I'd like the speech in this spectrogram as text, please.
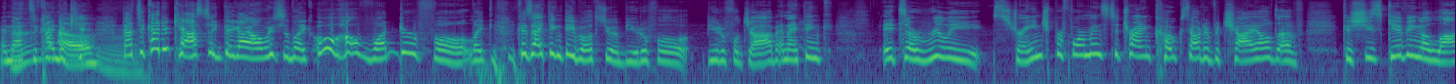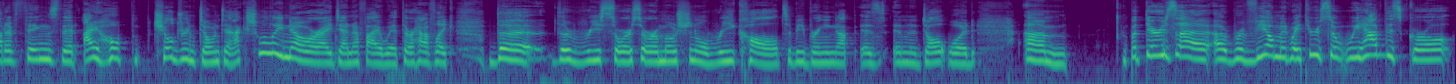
and that's the kind of Oh. ca- that's the kind of casting thing i always am like oh how wonderful like because i think they both do a beautiful beautiful job and i think it's a really strange performance to try and coax out of a child of because she's giving a lot of things that I hope children don't actually know or identify with or have like the the resource or emotional recall to be bringing up as an adult would. Um, but there's a, a reveal midway through. So we have this girl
